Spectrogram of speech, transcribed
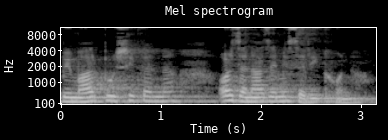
بیمار پوشی کرنا اور جنازے میں شریک ہونا۔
